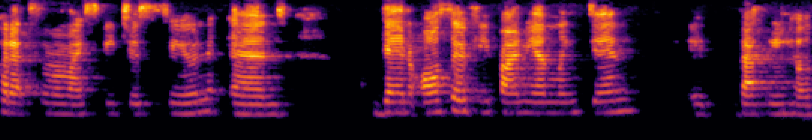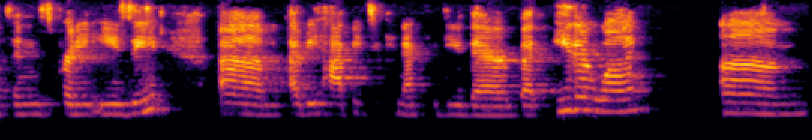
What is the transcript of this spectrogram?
put up some of my speeches soon. And then also, if you find me on LinkedIn, it, Bethany Hilton is pretty easy. Um, I'd be happy to connect with you there. But either one, um,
